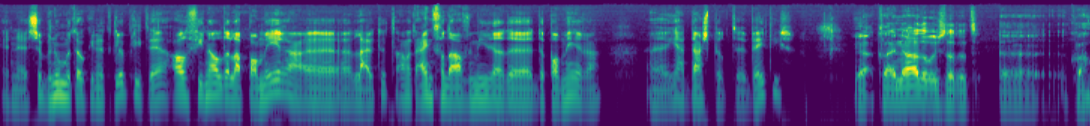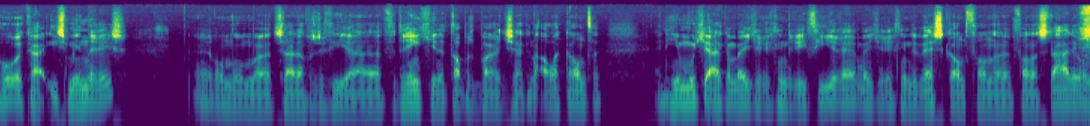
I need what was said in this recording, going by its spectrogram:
En eh, ze benoemen het ook in het clublied. Hè? Al final de la Palmera eh, luidt het. Aan het eind van de Avenida de, de Palmera. Eh, ja, daar speelt Betis. Ja, klein nadeel is dat het qua horeca iets minder is. Rondom het zuiden van Sevilla verdrink je in de tappersbarretjes eigenlijk aan alle kanten. En hier moet je eigenlijk een beetje richting de rivier, hè, een beetje richting de westkant van, van het stadion.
